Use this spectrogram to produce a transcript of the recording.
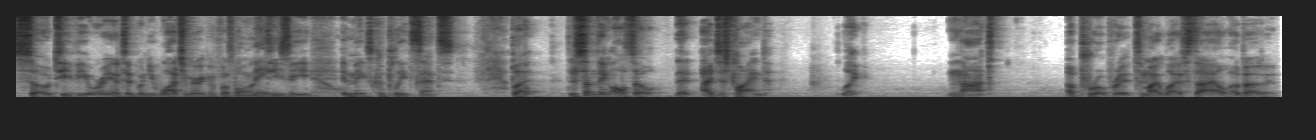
so TV oriented. When you watch American football on TV, now. it makes complete sense. But there's something also that I just find like not appropriate to my lifestyle about it.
